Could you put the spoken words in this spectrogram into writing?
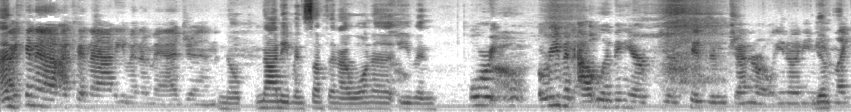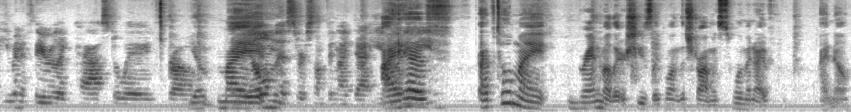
I'm- I cannot. I cannot even imagine. Nope, not even something I want to even. Or or even outliving your your kids in general. You know what I mean? Yep. Like even if they were like passed away from Yep, my- illness or something like that. You know I what have. mean? I've told my grandmother she's like one of the strongest women I've. I know.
